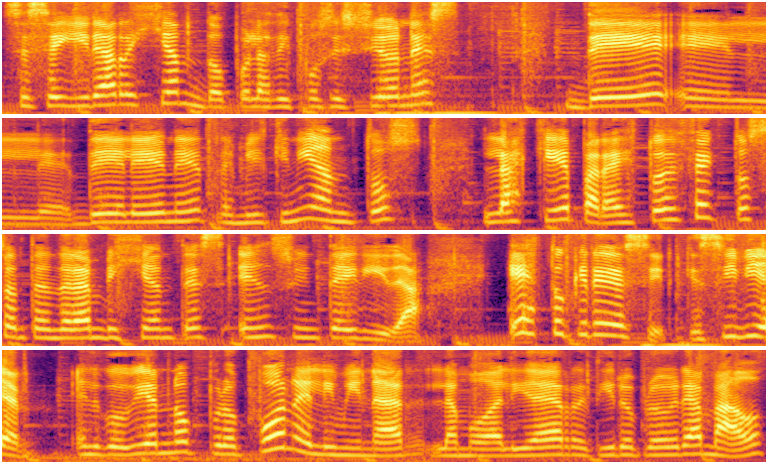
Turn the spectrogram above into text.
se seguirá rigiendo por las disposiciones del DLN 3500, las que para estos efectos se entenderán vigentes en su integridad. Esto quiere decir que si bien el gobierno propone eliminar la modalidad de retiro programado,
